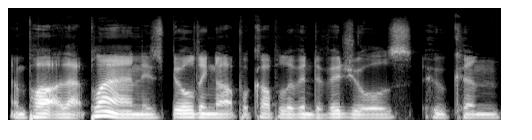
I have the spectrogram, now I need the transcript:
And part of that plan is building up a couple of individuals who can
